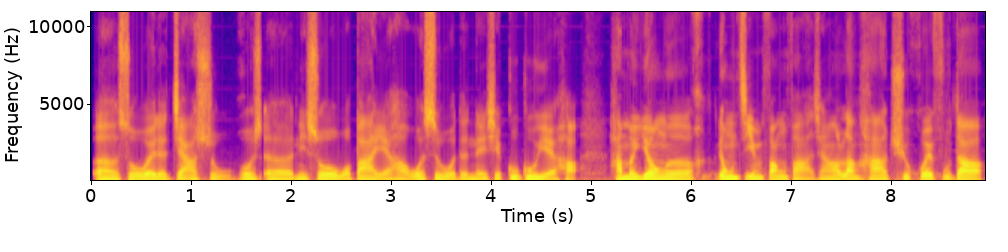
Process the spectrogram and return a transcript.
呃，所谓的家属，或是呃，你说我爸也好，或是我的那些姑姑也好，他们用了用尽方法，想要让他去恢复到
